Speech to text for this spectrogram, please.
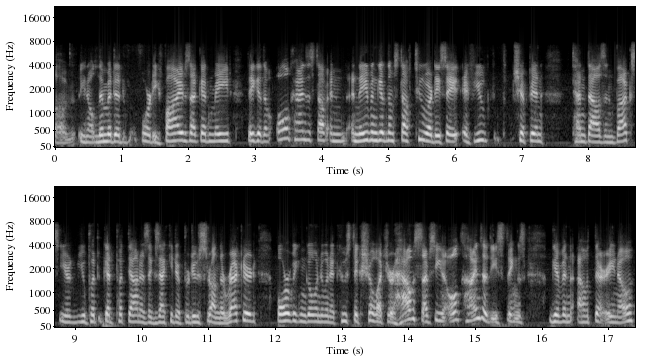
uh, you know, limited 45s that get made. They give them all kinds of stuff, and and they even give them stuff too. Where they say if you chip in ten thousand bucks, you you put get put down as executive producer on the record, or we can go into an acoustic show at your house. I've seen all kinds of these things given out there, you know,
